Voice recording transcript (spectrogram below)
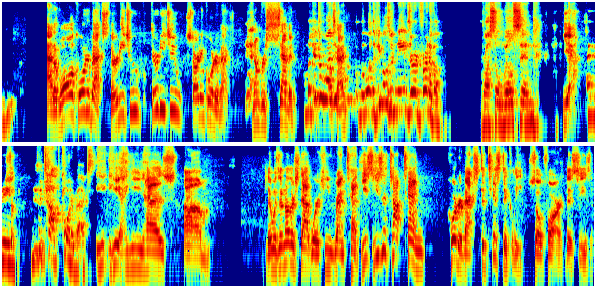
Mm-hmm. Out of all quarterbacks, 32, 32 starting quarterbacks, yeah. number seven. Look at the ones, okay? the, the people whose names are in front of him. Russell Wilson. Yeah. I mean, so, these are top quarterbacks. He he he has um, there was another stat where he ranked 10th. He's he's a top 10 quarterback statistically so far this season.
